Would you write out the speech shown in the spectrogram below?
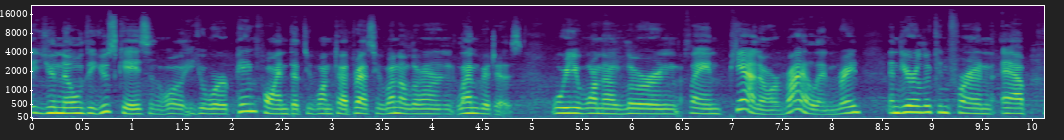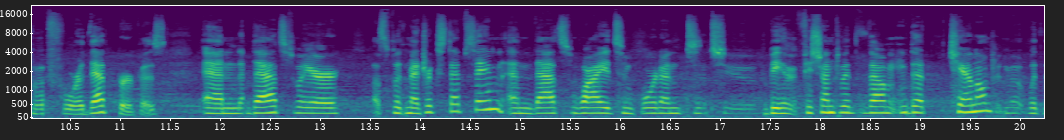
you know the use case or your pain point that you want to address. You want to learn languages, or you want to learn playing piano or violin, right? And you're looking for an app for that purpose. And that's where Split Metric steps in, and that's why it's important to be efficient with the, that channel, with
